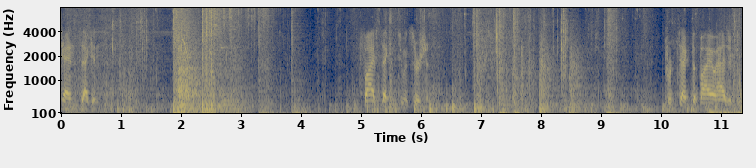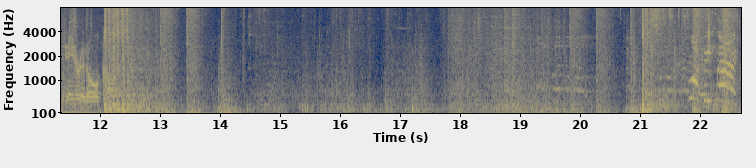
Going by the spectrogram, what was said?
10 seconds. Five seconds to insertion. Protect the biohazard container at all costs. Fucking back!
